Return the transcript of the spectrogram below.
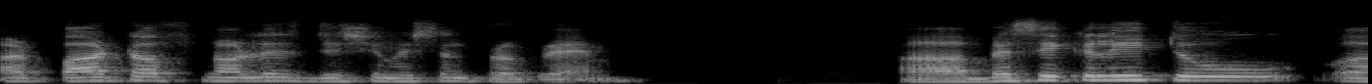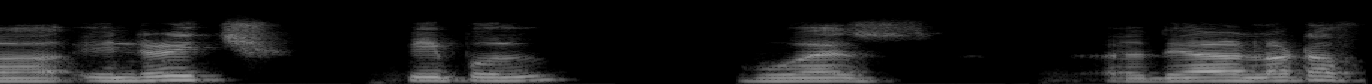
are part of knowledge dissemination program. Uh, basically to uh, enrich people who has, uh, there are a lot of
